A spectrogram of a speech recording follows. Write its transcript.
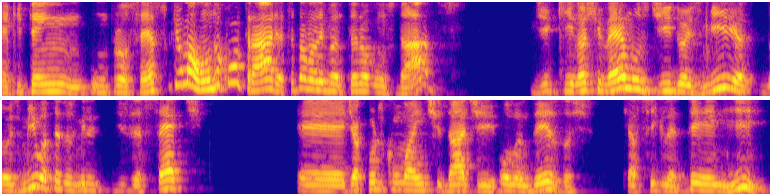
é que tem um processo que é uma onda contrária. Você estava levantando alguns dados de que nós tivemos de 2000, 2000 até 2017, é, de acordo com uma entidade holandesa, que a sigla é TNI,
